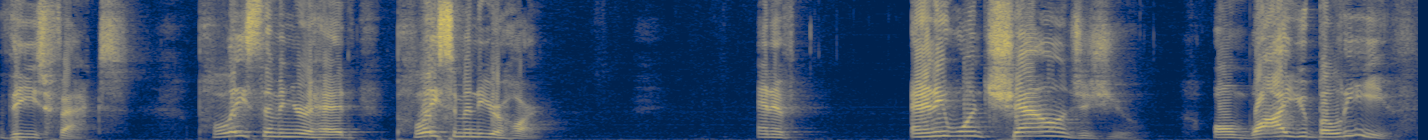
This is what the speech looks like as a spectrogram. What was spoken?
these facts, place them in your head, place them into your heart. And if anyone challenges you on why you believe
